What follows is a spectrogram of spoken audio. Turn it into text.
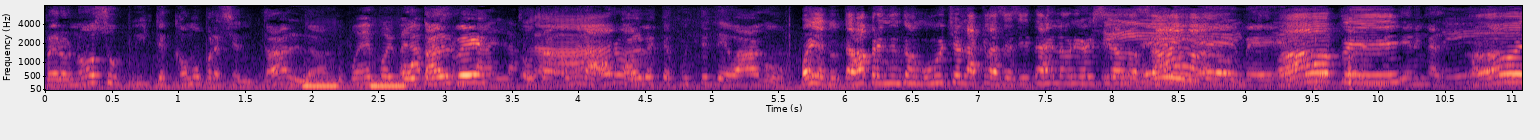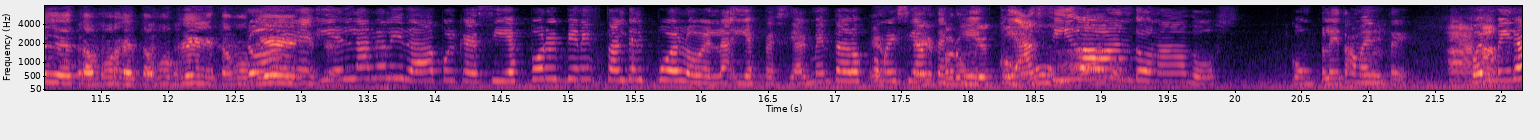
pero no supiste cómo presentarla, Tú puedes volver o a tal vez, presentarla. o tal, mira, Claro. o tal vez te fuiste de vago. Oye, tú estás aprendiendo mucho en las clasecitas en la universidad, Sí. lo Ey, sabes. Ey, me- Papi. me tienen al Sí. palo. Oye, estamos, estamos bien, estamos No, bien. y, y es la realidad, porque si es por el bienestar del pueblo, ¿verdad? Y especialmente de los Es- comerciantes es que, han sido claro. abandonados completamente. Ajá. Pues mira,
